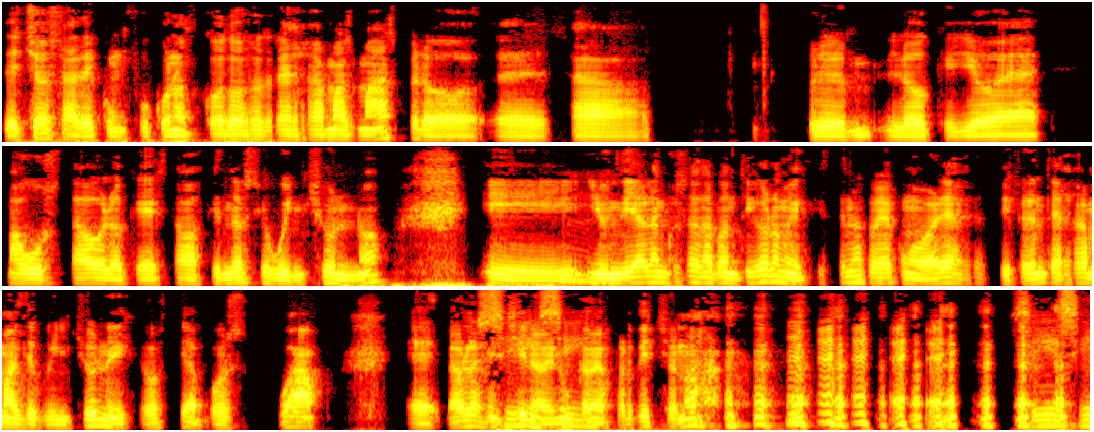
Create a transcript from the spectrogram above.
de hecho, o sea, de Kung Fu conozco dos o tres ramas más, pero eh, lo que yo he, me ha gustado lo que he estado haciendo es Wing Chun, ¿no? Y, un día hablando contigo, no me dijiste ¿no? que había como varias diferentes ramas de Wing Chun y dije, hostia, pues, wow, eh, me hablas en chino y nunca mejor dicho, ¿no? sí, sí.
